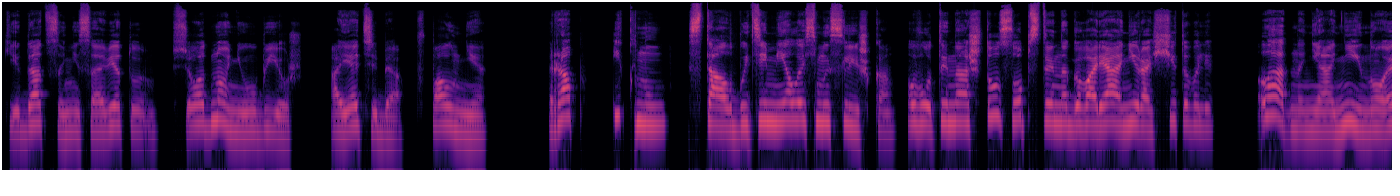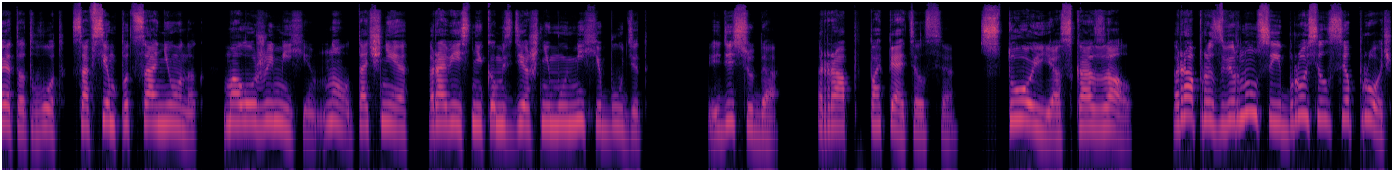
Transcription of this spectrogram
Кидаться не советую, все одно не убьешь, а я тебя вполне. Раб икнул. Стал быть, имелась мыслишка. Вот и на что, собственно говоря, они рассчитывали. Ладно, не они, но этот вот, совсем пацаненок, моложе Михи, ну, точнее, ровесником здешнему Михи будет. Иди сюда. Раб попятился. Стой, я сказал. Раб развернулся и бросился прочь,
